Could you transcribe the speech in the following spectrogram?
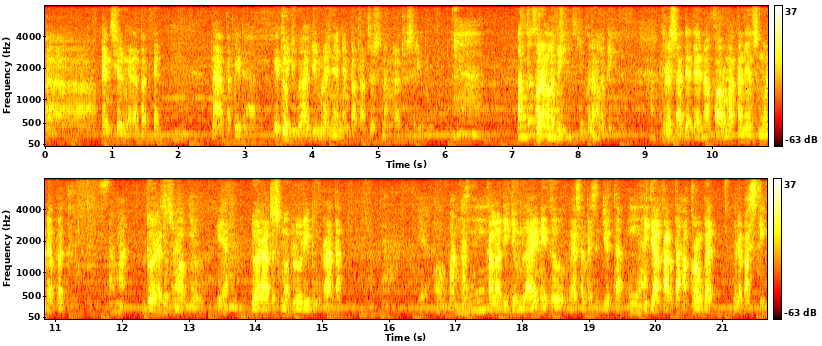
uh, pensiun nggak dapat kan? Nah tapi itu juga jumlahnya hanya 400 600 ribu. kurang lebih, ribu. kurang lebih. Okay. Terus ada dana kehormatan yang semua dapat sama 250 ya, 250 ribu rata. Ya. Oh, pangkat. Kalau dijumlahin itu nggak sampai sejuta. Iya. Di Jakarta akrobat udah pasti.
